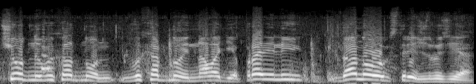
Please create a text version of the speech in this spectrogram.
Чудный выходной, выходной на воде провели. До новых встреч, друзья.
